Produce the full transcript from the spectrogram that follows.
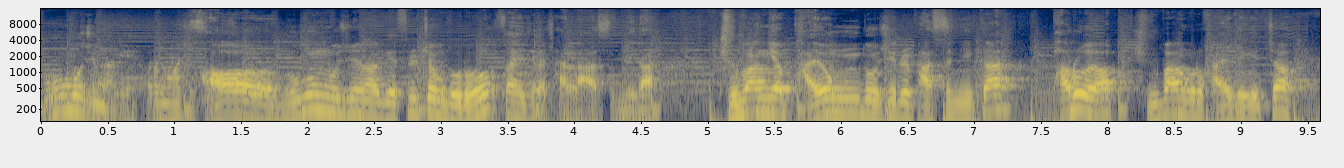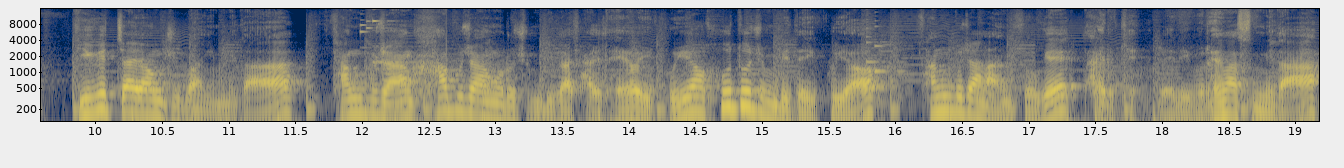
무궁무진하게 활용하실 수 있어요. 아, 무궁무진하게 쓸 정도로 사이즈가 잘 나왔습니다. 주방 옆 다용도실을 봤으니까 바로 옆 주방으로 가야 되겠죠? 디귿자형 주방입니다. 상부장, 하부장으로 준비가 잘 되어 있고요. 후드 준비되어 있고요. 상부장 안쪽에 다 이렇게 매립을 해놨습니다.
